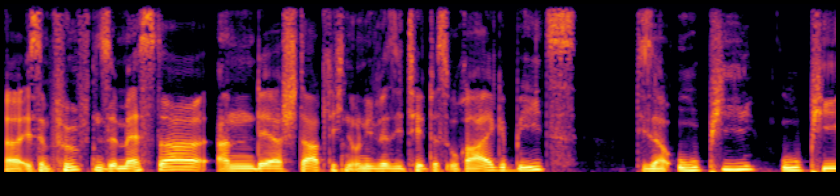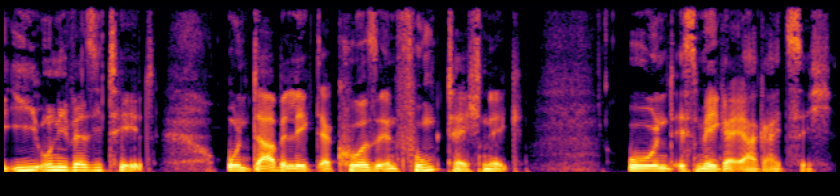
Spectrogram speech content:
äh, ist im fünften Semester an der staatlichen Universität des Uralgebiets, dieser UPI, UPI-Universität. Und da belegt er Kurse in Funktechnik und ist mega ehrgeizig.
